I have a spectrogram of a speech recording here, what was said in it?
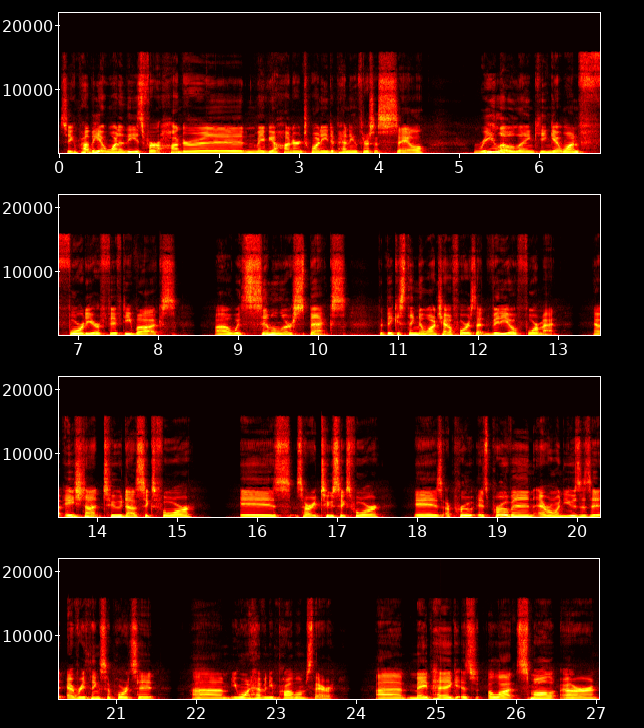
So you can probably get one of these for 100, maybe 120, depending if there's a sale. Reolink, you can get one 40 or 50 bucks uh, with similar specs. The biggest thing to watch out for is that video format. Now H.2.64 is sorry 264 is approved. It's proven. Everyone uses it. Everything supports it. Um, you won't have any problems there. Uh, MJPEG is a lot small or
